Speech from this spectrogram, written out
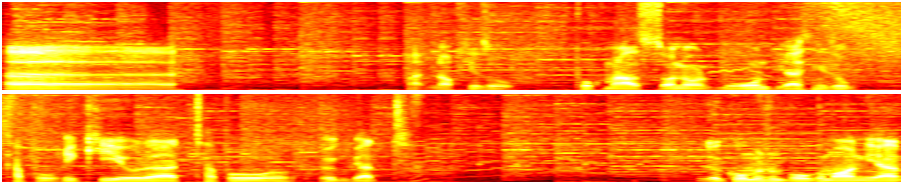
Äh, noch hier so Pokémon aus Sonne und Mond, wie heißen die so Kaporiki oder Tapo so komischen Pokémon hier.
